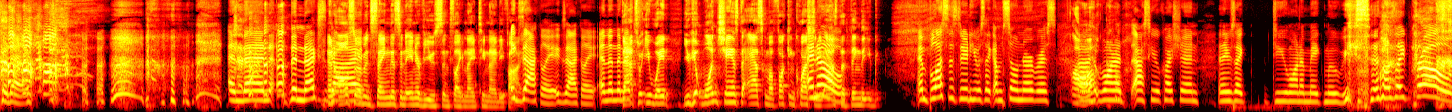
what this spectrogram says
today. and then the next guy. and also have been saying this in interviews since like 1995. Exactly, exactly. And then the next That's next. what you wait. You get one chance to ask him a fucking question. You ask the thing that you. And bless this dude, he was like, I'm so nervous. I want to ask you a question. And he was like, Do you want to make movies? And I was like, Bro,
